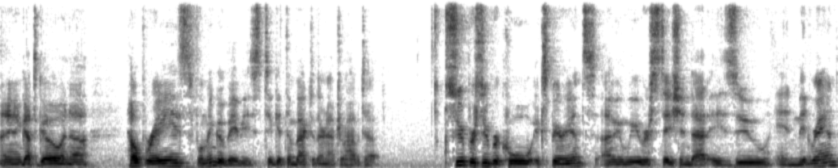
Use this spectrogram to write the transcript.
and got to go and uh, help raise flamingo babies to get them back to their natural habitat. Super, super cool experience. I mean, we were stationed at a zoo in Midrand,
